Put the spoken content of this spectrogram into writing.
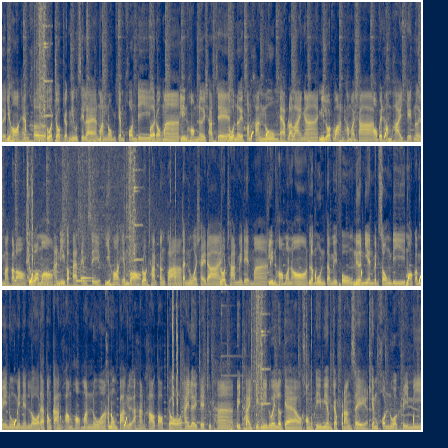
ย ยี่ห้อแองเกอร์ตัวจบจากนิวซีแลนด์มันนมเข้มข้นดี เปิดออกมากลิ่นหอมเนยชัดเจน ตัวเนยค่อนข้างนุ่ม แอบละลายง่าย มีรสหวานธรรมชาติ เอาไปทำพายเค้กเนยมากระลอง ถือว่าเหมาะอันนี้ก็8เต็ม10ยี่ห้อเอ็มบอกรสชาติกลางๆแต่นัวใช้ได้ รสชาติไม่เด่นมาก กลิ่นหอมอ่อนๆละมุนแต่ไม่ฟุ้งเนื้อเนียนเป็นทรงดีเหมาะกับเมนูไม่เน้นรสแต่ต้องการความหอมมันนัวขนมปังหรืออาหารข้าวตอบโจทย์ให้เลย 7.5 ปิดท้ายคลิปนี้ด้วยเลอแกลของพรีเมียมจากฝรั่งเศสเข้มข้นนัวครีมมี่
